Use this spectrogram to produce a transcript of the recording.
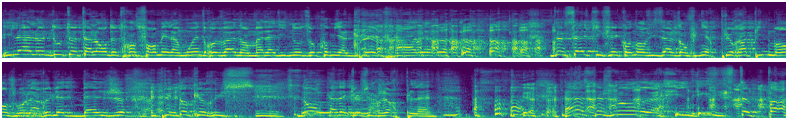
Il a le douteux talent de transformer la moindre vanne en maladie nosocomiale de celle qui fait qu'on envisage d'en finir plus rapidement en jouant la roulette belge plutôt que russe, donc avec le chargeur plein. À ce jour, il n'existe pas,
